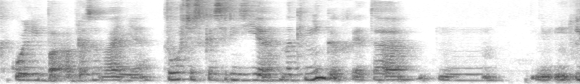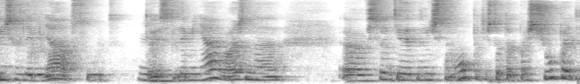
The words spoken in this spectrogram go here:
какое-либо образование в творческой среде на книгах — это лично для меня абсурд. Mm-hmm. То есть для меня важно э, все делать на личном опыте, что-то пощупать,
